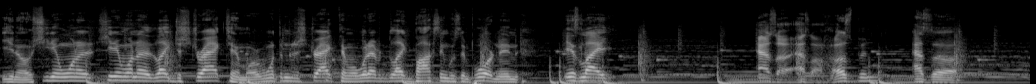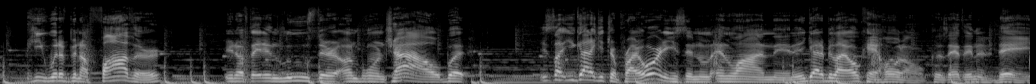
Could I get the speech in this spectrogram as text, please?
you know she didn't want to she didn't want to like distract him or want them to distract him or whatever like boxing was important and it's like as a as a husband as a he would have been a father you know if they didn't lose their unborn child but it's like you got to get your priorities in in line then. And you got to be like, okay, hold on, because at the end of the day,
